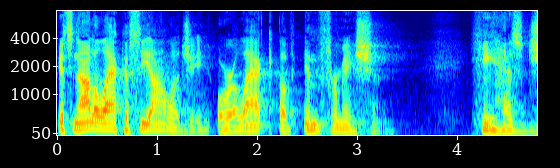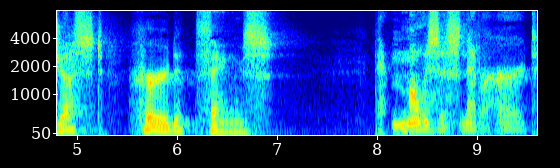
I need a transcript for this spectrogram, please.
it's not a lack of theology or a lack of information. He has just heard things that Moses never heard.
